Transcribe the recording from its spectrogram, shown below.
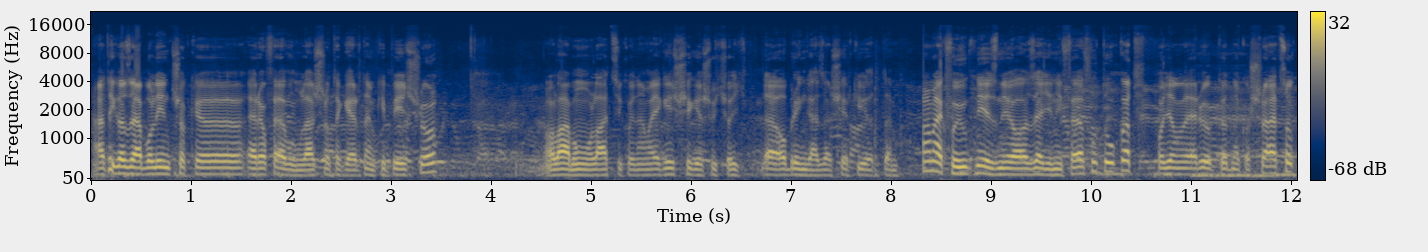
Hát igazából én csak erre a felvonulásra tekertem ki Pécsről. A lábamon látszik, hogy nem egészséges, úgyhogy a bringázásért kijöttem. Meg fogjuk nézni az egyéni felfutókat, hogyan erőlködnek a srácok,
